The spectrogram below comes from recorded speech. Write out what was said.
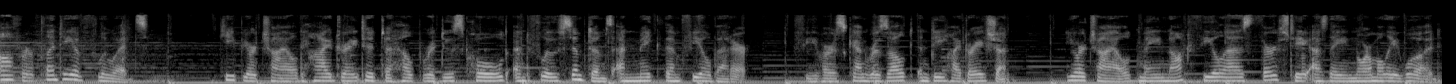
Offer plenty of fluids, Keep your child hydrated to help reduce cold and flu symptoms and make them feel better. Fevers can result in dehydration. Your child may not feel as thirsty as they normally would,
